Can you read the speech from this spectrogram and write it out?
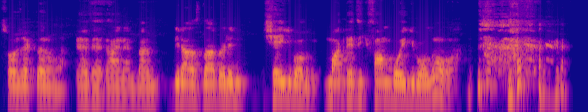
soracaklarım var. Evet evet aynen. Ben biraz daha böyle şey gibi oldum. Magnetik fanboy gibi oldum ama.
